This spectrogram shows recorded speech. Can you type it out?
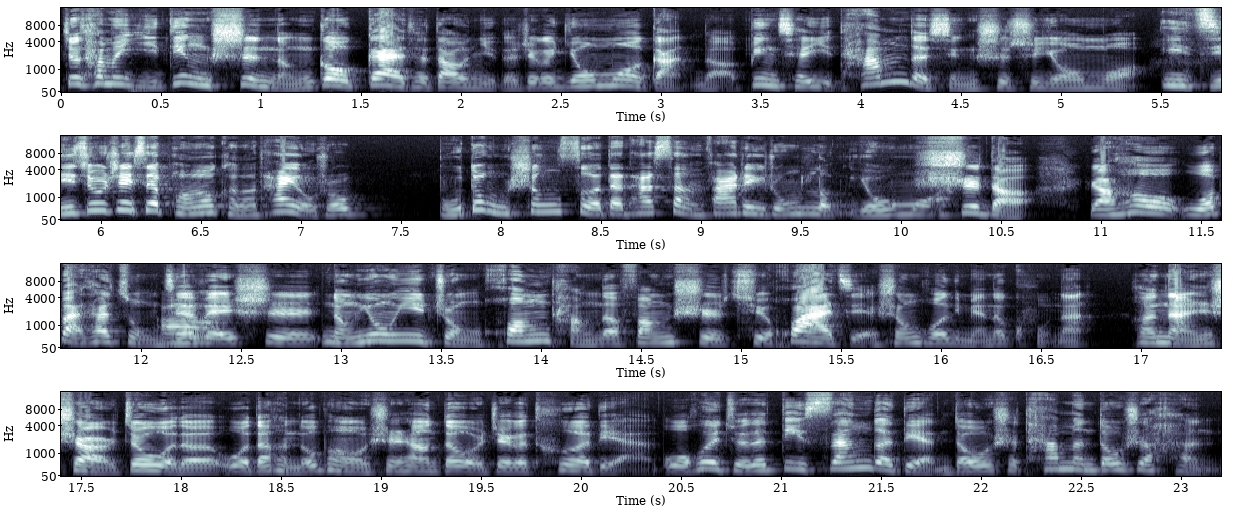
就他们一定是能够 get 到你的这个幽默感的，并且以他们的形式去幽默。以及就这些朋友，可能他有时候不动声色，但他散发着一种冷幽默。是的，然后我把它总结为是能用一种荒唐的方式去化解生活里面的苦难和难事儿。就我的我的很多朋友身上都有这个特点，我会觉得第三个点都是他们都是很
